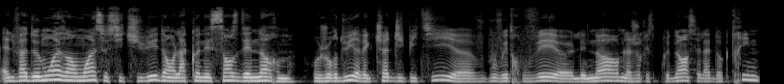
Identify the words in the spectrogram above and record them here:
elle va de moins en moins se situer dans la connaissance des normes. Aujourd'hui, avec ChatGPT, euh, vous pouvez trouver euh, les normes, la jurisprudence et la doctrine,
